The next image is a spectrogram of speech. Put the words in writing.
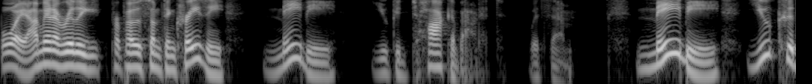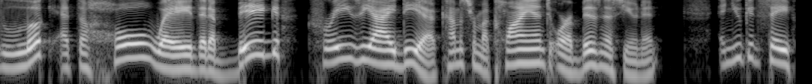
boy, I'm going to really propose something crazy. Maybe you could talk about it with them. Maybe you could look at the whole way that a big crazy idea comes from a client or a business unit, and you could say,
